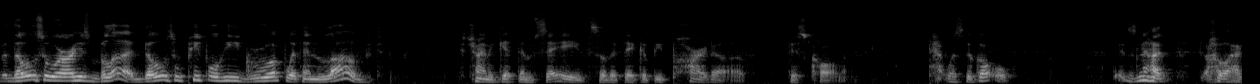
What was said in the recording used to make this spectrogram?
those who are his blood, those who people he grew up with and loved. He's trying to get them saved so that they could be part of this calling. That was the goal. It's not, oh, I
